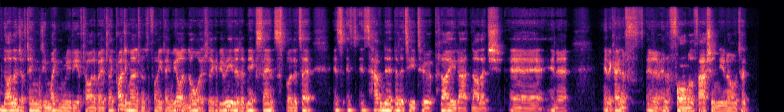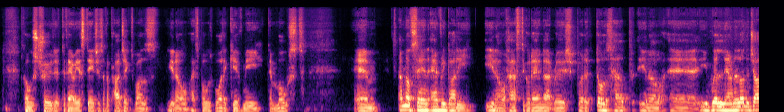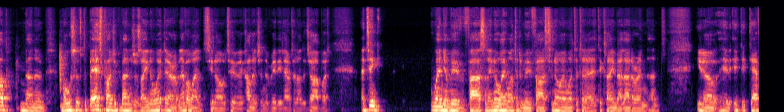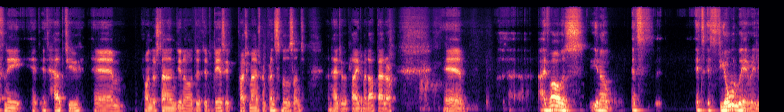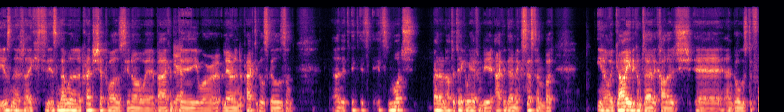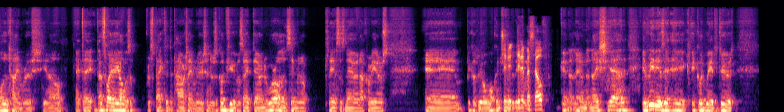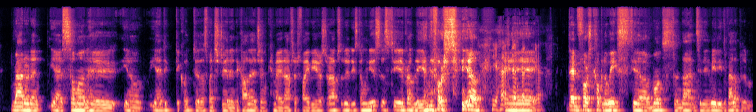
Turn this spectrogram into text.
knowledge of things you mightn't really have thought about. Like project management is a funny thing. We all know it. Like if you read it, it makes sense, but it's a it's it's it's having the ability to apply that knowledge uh, in a in a kind of in a, in a formal fashion. You know, to goes through the, the various stages of a project was you know I suppose what it gave me the most. Um, I'm not saying everybody you know has to go down that route but it does help you know uh, you will learn it on the job and uh, most of the best project managers i know out there have never went you know to a college and they've really learned it on the job but i think when you're moving fast and i know i wanted to move fast you know i wanted to, to climb that ladder and and you know it, it, it definitely it, it helped you um understand you know the, the basic project management principles and and how to apply them a lot better um, I've always, you know, it's it's it's the old way, really, isn't it? Like, isn't that what an apprenticeship was? You know, uh, back in the yeah. day, you were learning the practical skills, and and it, it, it's it's much better not to take away from the academic system, but you know, a guy that comes out of college uh, and goes to full time route, you know, that's why I always respected the part time route. And there's a good few of us out there, and we're all in similar places now in our careers um, because we were walking through did it, the. Did it myself? Getting it down at night. Yeah, and it really is a, a, a, good way to do it rather than, yeah, someone who, you know, yeah, they, they could they just went straight into college and come out after five years. They're absolutely stone useless to you probably in the first, you know. yeah. Uh, yeah. Then first couple of weeks, you know, months and that until they really develop them.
